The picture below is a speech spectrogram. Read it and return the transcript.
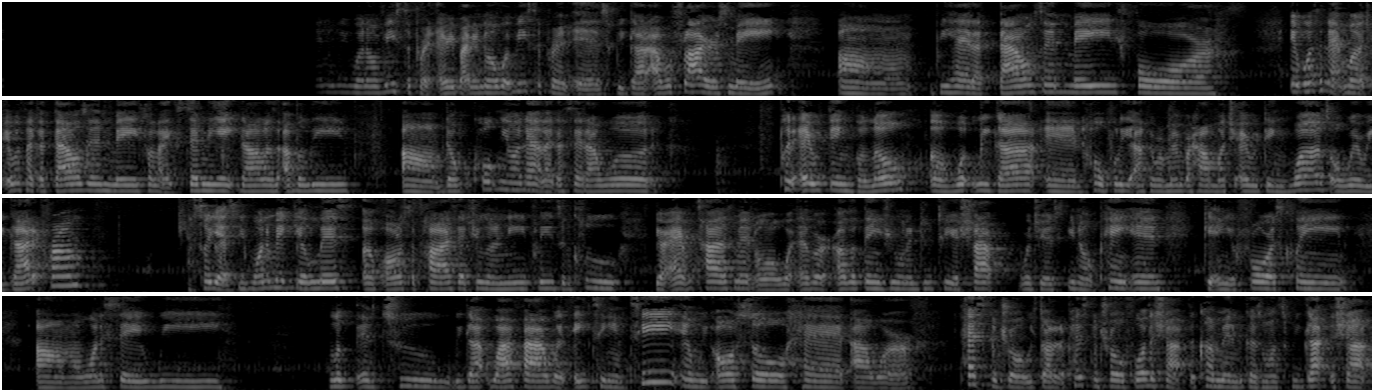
then we went on Vistaprint. Everybody know what Vistaprint is. We got our flyers made. Um, we had a thousand made for, it wasn't that much. It was like a thousand made for like $78, I believe. Um, don't quote me on that. Like I said, I would put everything below of what we got and hopefully I can remember how much everything was or where we got it from. So yes, you want to make your list of all the supplies that you're going to need. Please include your advertisement or whatever other things you want to do to your shop, which is, you know, painting, getting your floors clean. Um, I want to say we looked into, we got Wi-Fi with AT&T and we also had our pest control. We started a pest control for the shop to come in because once we got the shop,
